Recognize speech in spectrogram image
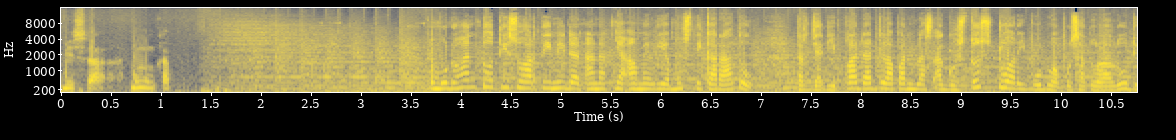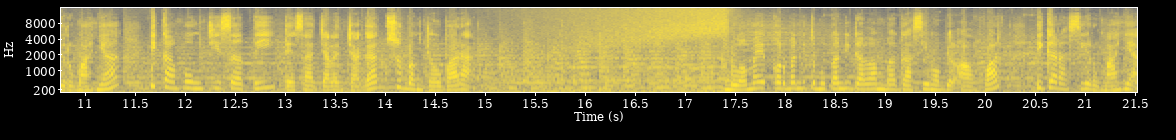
bisa mengungkap. Pembunuhan Tuti Suhartini dan anaknya Amelia Mustika Ratu terjadi pada 18 Agustus 2021 lalu di rumahnya di Kampung Ciseti, Desa Jalan Cagak, Subang, Jawa Barat. Kedua mayat korban ditemukan di dalam bagasi mobil Alphard di garasi rumahnya.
